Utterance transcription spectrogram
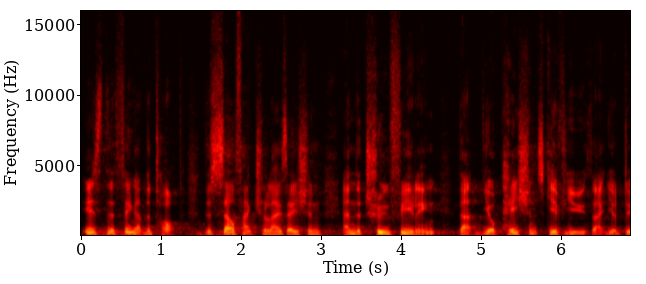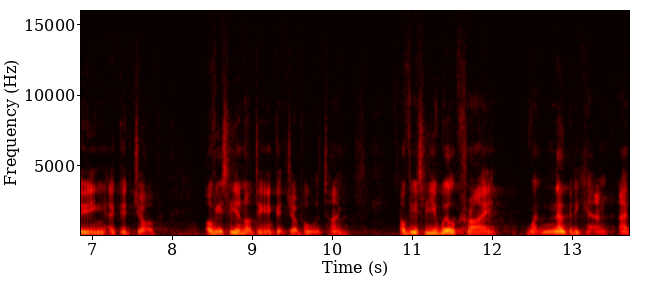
is the thing at the top, the self actualization and the true feeling that your patients give you that you're doing a good job. Obviously, you're not doing a good job all the time. Obviously, you will cry. Well, nobody can. I,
